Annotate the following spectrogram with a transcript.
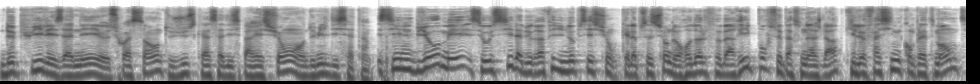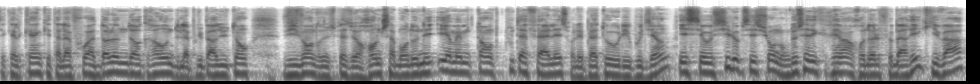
depuis les années 60 euh, jusqu'à sa disparition en 2017. C'est une bio, mais c'est aussi la biographie d'une obsession, qui est l'obsession de Rodolphe Barry pour ce personnage-là, qui le fascine complètement. C'est quelqu'un qui est à la fois dans l'underground la plupart du temps, vivant dans une espèce de ranch abandonné et en même temps tout à fait à l'aise sur les plateaux hollywoodiens. Et c'est aussi l'obsession donc de cet écrivain Rodolphe Barry qui va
